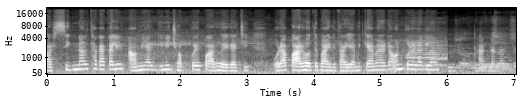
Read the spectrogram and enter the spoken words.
আর সিগন্যাল থাকাকালীন আমি আর গিনি ঝপ করে পার হয়ে গেছি। ওরা পার হতে পারেনি তাই আমি ক্যামেরাটা অন করে রাখলাম। ঠান্ডা লাগছে।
